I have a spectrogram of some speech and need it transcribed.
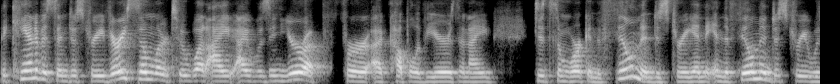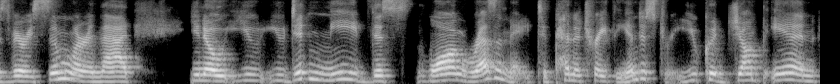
the cannabis industry very similar to what I, I was in europe for a couple of years and i did some work in the film industry and, and the film industry was very similar in that you know you you didn't need this long resume to penetrate the industry. You could jump in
